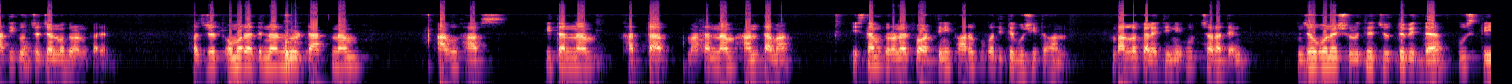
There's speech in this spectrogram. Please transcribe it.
আদি গোত্রে জন্মগ্রহণ করেন। হজরত ওমর আদিনাহুর ডাক নাম আবু হাফস, পিতার নাম খাত্তাব, মাতার নাম হান্তামা। ইসলাম গ্রহণের পর তিনি ফারুক উপাধিতে ভূষিত হন। বাল্যকালে তিনি উট চড়াতেন। যৌবনের শুরুতে যুদ্ধবিদ্যা, কুস্তি,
